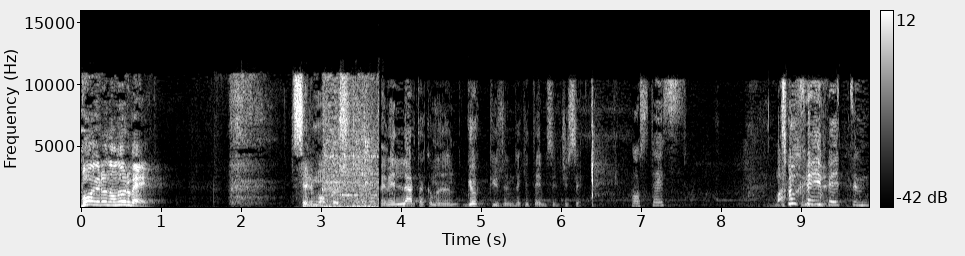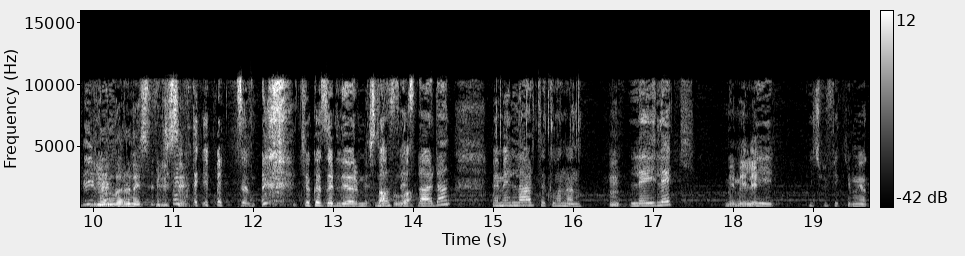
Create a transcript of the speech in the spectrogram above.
Buyurun Onur Bey. Selim onbaşı. Memeliler takımının gökyüzündeki temsilcisi. Hostes. Bak Çok şimdi, ayıp ettim değil mi? Yılların esprisi. Çok ayıp ettim. Çok özür diliyorum bütün Estağfurullah. hosteslerden. Memeliler takımının leylek Memeli. değil. Hiçbir fikrim yok.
